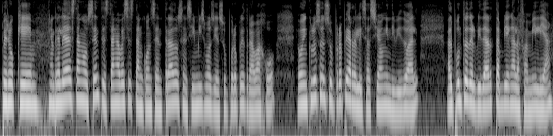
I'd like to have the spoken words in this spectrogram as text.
pero que en realidad están ausentes, están a veces tan concentrados en sí mismos y en su propio trabajo o incluso en su propia realización individual, al punto de olvidar también a la familia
